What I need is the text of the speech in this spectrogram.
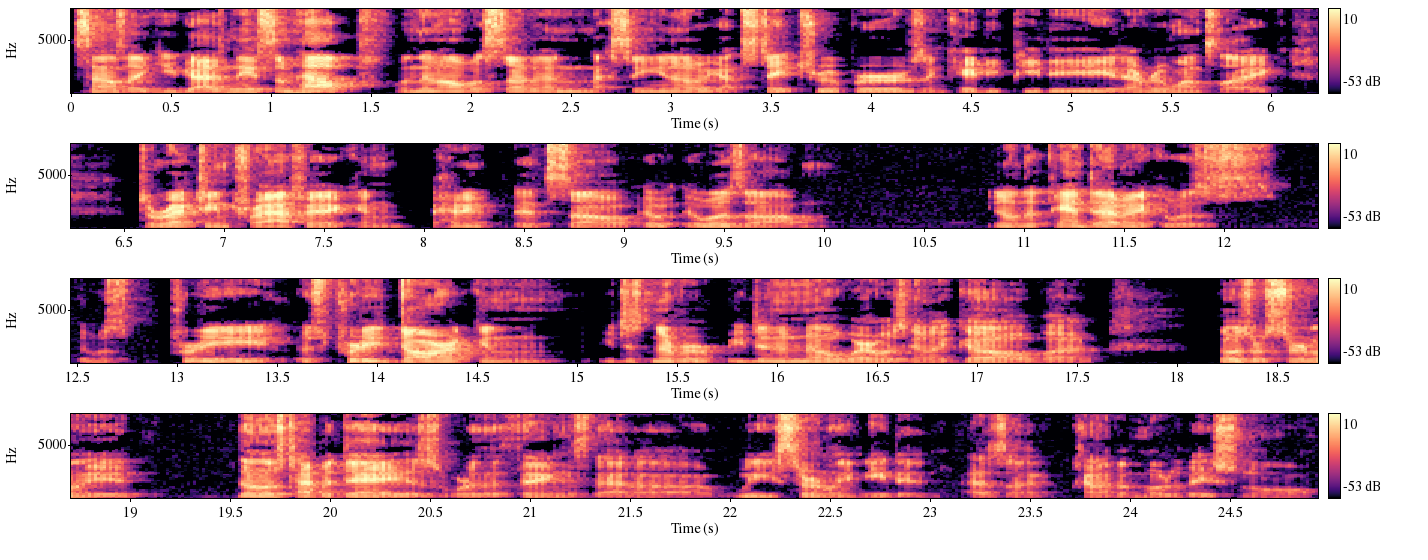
"Sounds like you guys need some help," and then all of a sudden, next thing you know, we got state troopers and KDPD, and everyone's like directing traffic and heading. It's so it, it was um, you know, the pandemic was it was pretty it was pretty dark and you just never you didn't know where it was going to go but those were certainly those type of days were the things that uh, we certainly needed as a kind of a motivational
